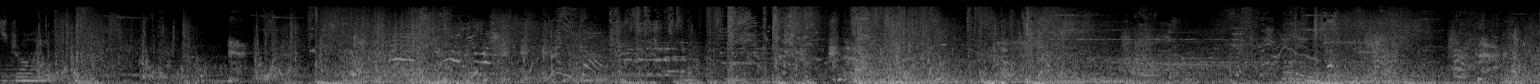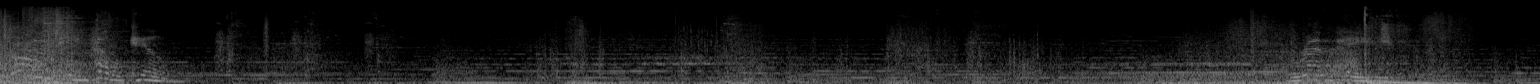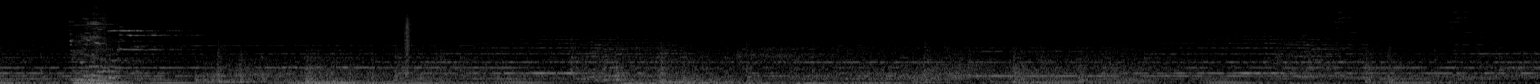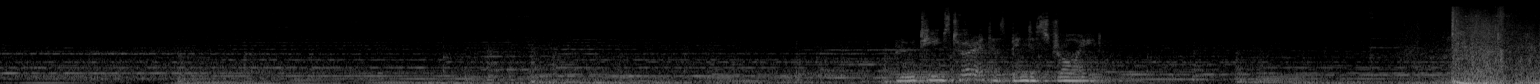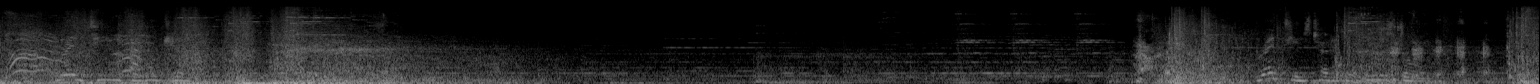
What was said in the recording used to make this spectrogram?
Destroyed. Blue team's turret has been destroyed. Red team double kill. Red team's turret has been destroyed.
